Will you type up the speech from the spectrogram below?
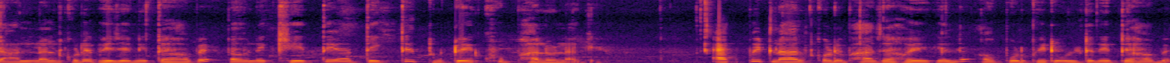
লাল লাল করে ভেজে নিতে হবে, তাহলে খেতে আর দেখতে দুটোই খুব ভালো লাগে। এক পিঠ লাল করে ভাজা হয়ে গেলে অপর পিঠ উল্টে দিতে হবে।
